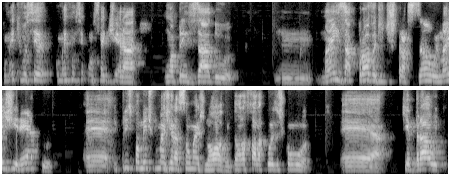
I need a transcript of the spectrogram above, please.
como é que você como é que você consegue gerar um aprendizado hum, mais à prova de distração e mais direto é, e principalmente para uma geração mais nova. Então ela fala coisas como é, quebrar o,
